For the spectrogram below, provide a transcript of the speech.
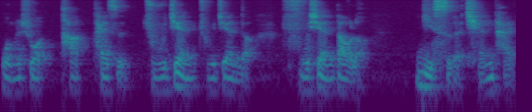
我们说它开始逐渐、逐渐的浮现到了历史的前台。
